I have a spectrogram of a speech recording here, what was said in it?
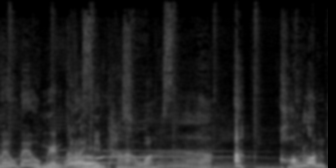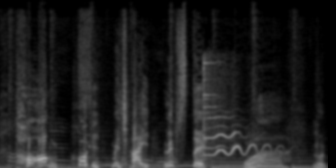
แววๆเหมือนใครนินทาวะอะ ของหล่นทองเฮ้ย ไม่ใช่ ลิปสติก ว้า หล่น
